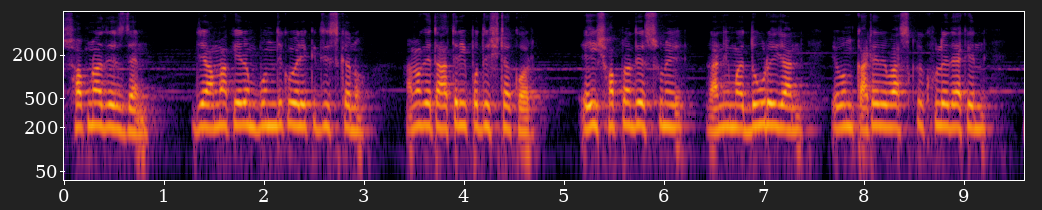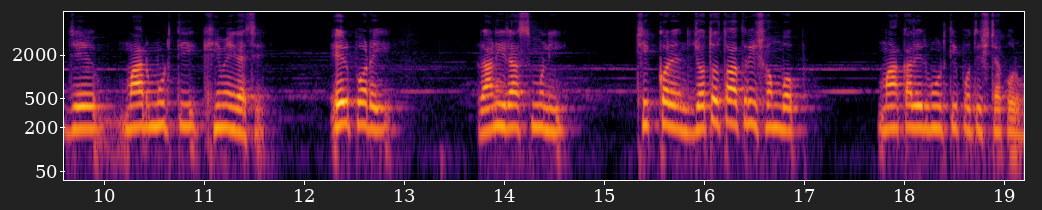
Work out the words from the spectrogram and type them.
স্বপ্নাদেশ দেন। যে আমাকে এরম বন্দি করে রেখেছিস কেন? আমাকে তাড়াতাড়ি প্রতিষ্ঠা কর। এই স্বপ্নাদেশ শুনে রানীমা দৌড়ে যান এবং কাঠের বাস্ক খুলে দেখেন যে মার মূর্তি ঘিমে গেছে। এরপরেই রানী রাসমণি ঠিক করেন, যত তাড়াতাড়ি সম্ভব মা কালীর মূর্তি প্রতিষ্ঠা করব।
